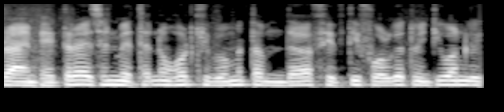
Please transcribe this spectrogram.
prime factorization method no hot khiba matam da 54 ga 21 ga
